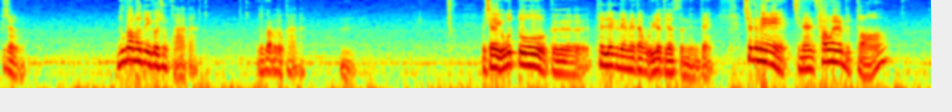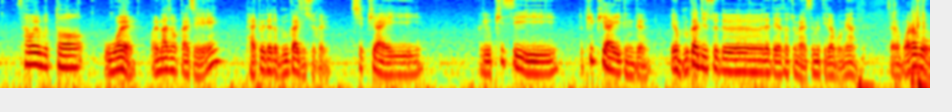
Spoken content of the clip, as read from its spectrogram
그죠? 누가 봐도 이거 좀 과하다. 누가 봐도 과하다. 음. 제가 이것도 그 텔레그램에다가 올려드렸었는데, 최근에 지난 4월부터, 4월부터 5월, 얼마 전까지 발표되던 물가 지수들, CPI, 그리고 PCE, 또 PPI 등등 이런 물가 지수들에 대해서 좀 말씀을 드려보면 제가 뭐라고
